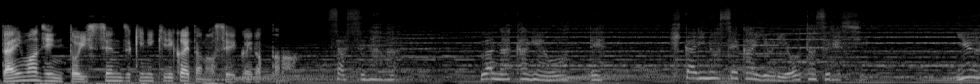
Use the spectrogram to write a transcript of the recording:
大魔神と一戦好きに切り替えたのは正解だったな。さすがは、我が影を追って、光の世界より訪れし、勇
